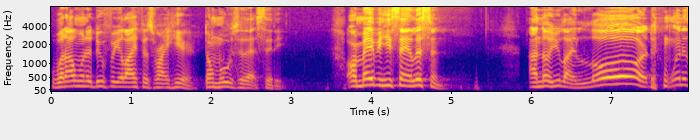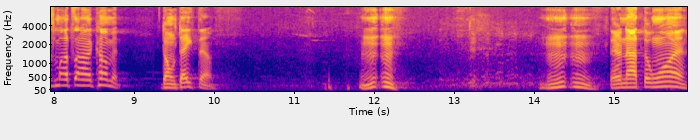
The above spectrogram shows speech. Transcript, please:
What I want to do for your life is right here. Don't move to that city. Or maybe he's saying, listen, I know you like, Lord, when is my time coming? Don't date them. Mm-mm. Mm-mm. They're not the one.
